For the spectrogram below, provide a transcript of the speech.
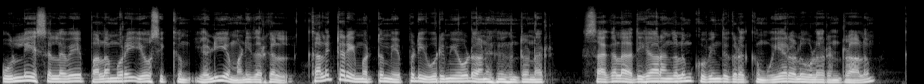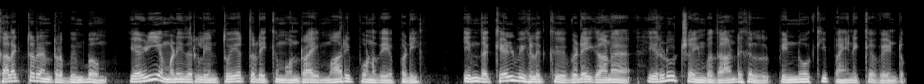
உள்ளே செல்லவே பலமுறை யோசிக்கும் எளிய மனிதர்கள் கலெக்டரை மட்டும் எப்படி உரிமையோடு அணுகுகின்றனர்? சகல அதிகாரங்களும் குவிந்து கிடக்கும் உயர் அலுவலர் என்றாலும் கலெக்டர் என்ற பிம்பம் எளிய மனிதர்களின் துயர்த்தடைக்கும் ஒன்றாய் மாறிப்போனது எப்படி? இந்த கேள்விகளுக்கு விடை காண இருநூற்றி ஐம்பது ஆண்டுகள் பின்னோக்கி பயணிக்க வேண்டும்.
